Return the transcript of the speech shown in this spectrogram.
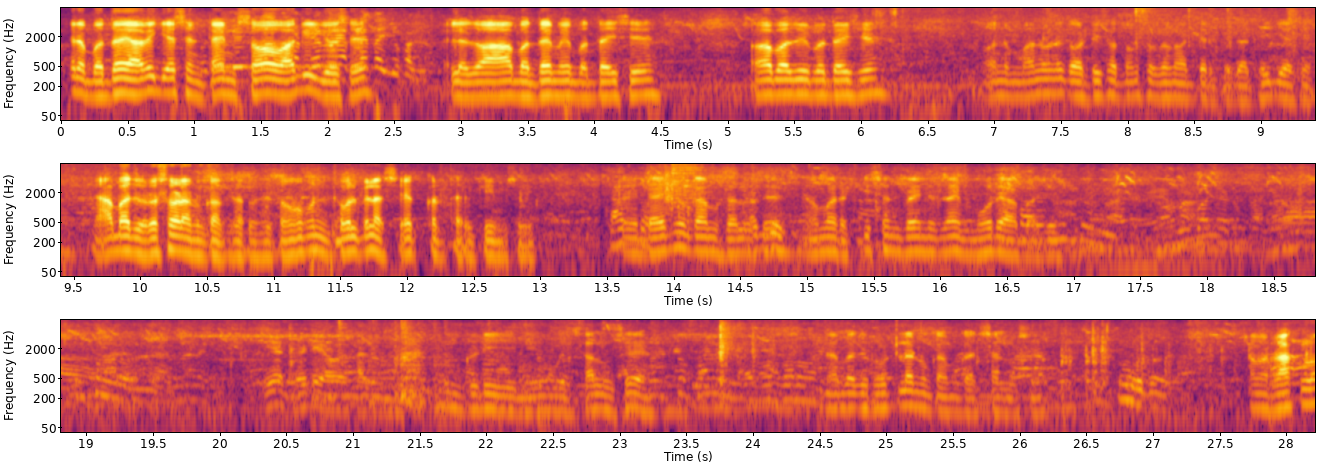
એટલે બધાય આવી ગયા છે ને, ટાઈમ છ વાગી ગયો છે. એટલે જો આ બધા મેં બધાય છે. આ બાજુ બધાય છે. અને માનો ને કે અઢીસો, ત્રણસો જણા અત્યારે ભેગા થઈ ગયા છે. આ બાજુ રસોડાનું કામ ચાલુ છે. તો હું ધવલ પેલા ચેક કરતા રહ્યો કેમ છે. ડાયટનું કામ ચાલુ છે. અમારે કિશનભાઈ ને જાય મોરે આ બાજુ. ઘડી ને એવું બધું ચાલુ છે. આ બાજુ રોટલાનું કામકાજ ચાલુ છે. આમાં રાખલો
